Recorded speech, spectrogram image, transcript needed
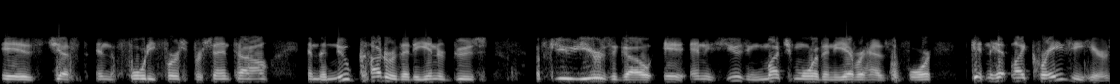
is just in the 41st percentile. And the new cutter that he introduced a few years ago, and he's using much more than he ever has before, getting hit like crazy here.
